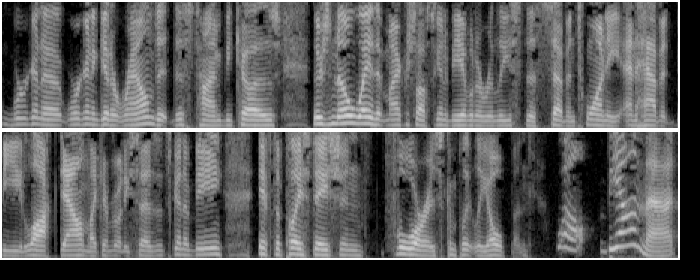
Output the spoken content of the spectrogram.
we're gonna we're gonna get around it this time because there's no way that Microsoft's gonna be able to release this 720 and have it be locked down like everybody says it's gonna be if the PlayStation 4 is completely open. Well, beyond that,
